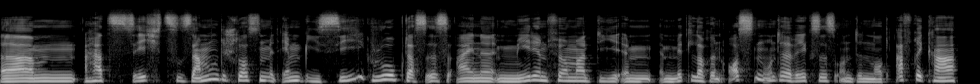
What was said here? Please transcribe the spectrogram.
ähm, hat sich zusammengeschlossen mit MBC Group. Das ist eine Medienfirma, die im, im Mittleren Osten unterwegs ist und in Nordafrika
